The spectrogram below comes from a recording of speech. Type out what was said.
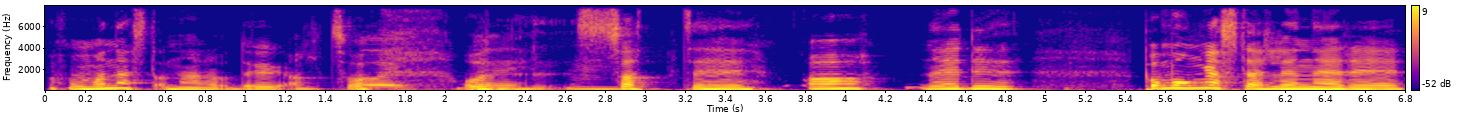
hon var nästan nära att dö alltså. Oj, oj. Och, mm. Så att, eh, ja, nej det på många ställen är det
